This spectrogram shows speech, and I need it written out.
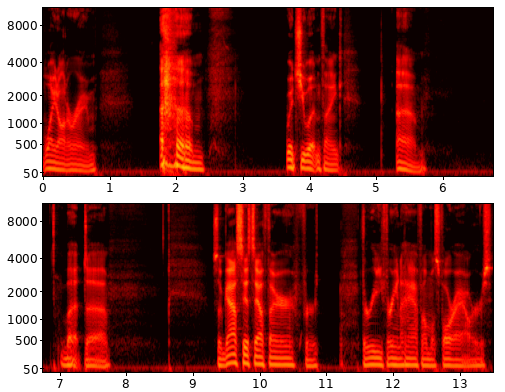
wait on a room. um, which you wouldn't think. Um, but uh, so guy sits out there for three, three and a half, almost four hours,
